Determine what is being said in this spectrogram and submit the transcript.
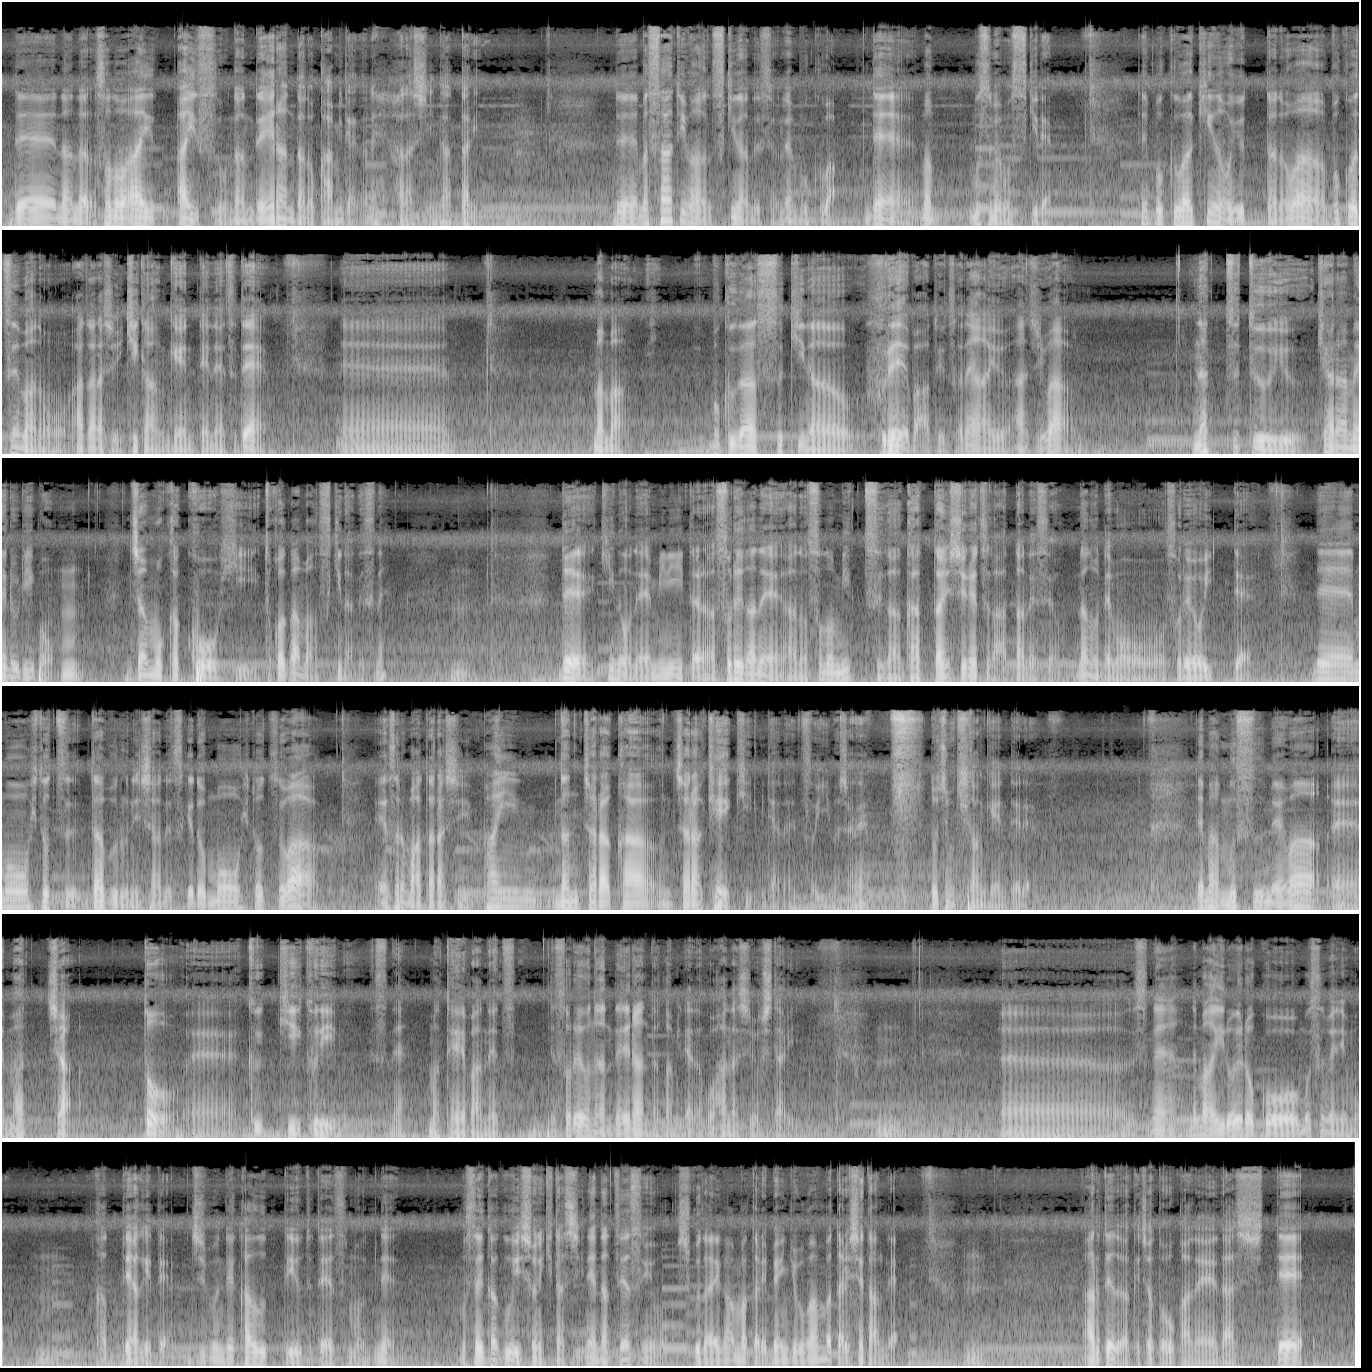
うん。で、なんだろう、そのアイアイスをなんで選んだのかみたいなね、話になったり。で、まあ、31好きなんですよね、僕は。で、まあ、娘も好きで。で、僕は昨日言ったのは、僕は全部あの、新しい期間限定のやつで、えー、まあまあ、僕が好きなフレーバーというんですかね、ああいう味は、ナッツトゥーユー、キャラメルリボン、ジャモカコーヒーとかがまあ好きなんですね。うん。で、昨日ね、見に行ったら、それがね、あの、その3つが合体してるやつがあったんですよ。なのでもう、それを言って、で、もう一つ、ダブルにしたんですけど、もう一つは、えー、それも新しい、パインなんちゃらかんちゃらケーキみたいなやつを言いましたね。どっちも期間限定で。で、まあ、娘は、えー、抹茶と、えー、クッキークリームですね。まあ、定番のやつ。で、それをなんで選んだかみたいなこう話をしたり。うん。えー、ですね。で、まあ、いろいろこう、娘にも、うん、買ってあげて、自分で買うって言ってたやつもね、もうせっかく一緒に来たし、ね、夏休みも宿題頑張ったり、勉強頑張ったりしてたんで、うん。ある程度だけちょっとお金出して、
